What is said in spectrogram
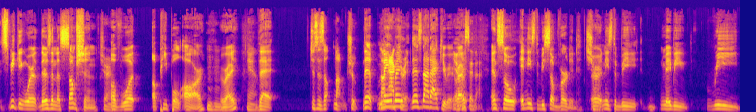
speaking where there's an assumption Sure. of what a people are, mm-hmm. right? Yeah. That Just is not true. that Not may or may- accurate. that's not accurate, Yeah, right? let's say that. And so it needs to be subverted, Sure. or it needs to be maybe re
